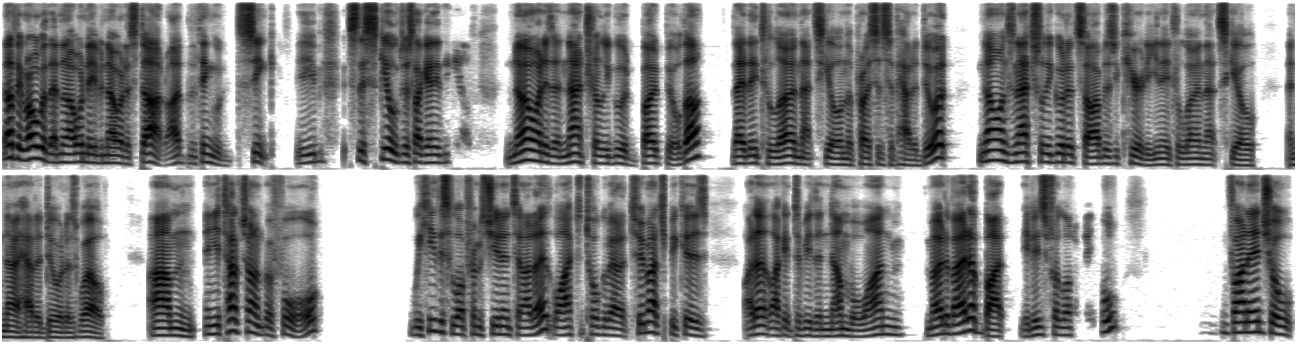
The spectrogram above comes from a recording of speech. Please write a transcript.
Nothing wrong with that, and I wouldn't even know where to start. Right, the thing would sink. It's the skill, just like anything else. No one is a naturally good boat builder. They need to learn that skill in the process of how to do it. No one's naturally good at cybersecurity. You need to learn that skill and know how to do it as well. Um, and you touched on it before. We hear this a lot from students, and I don't like to talk about it too much because I don't like it to be the number one motivator, but it is for a lot of people. Financial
